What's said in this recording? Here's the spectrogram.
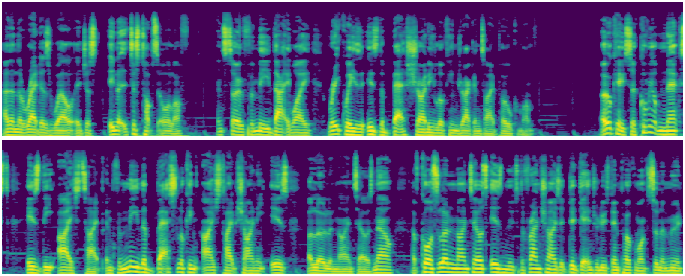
and then the red as well. It just it, it just tops it all off. And so for me, that is why Rayquaza is the best shiny looking dragon type Pokemon. Okay, so coming up next is the Ice type, and for me the best looking Ice type shiny is Alolan Ninetales. Now, of course Alolan Ninetales is new to the franchise, it did get introduced in Pokemon Sun and Moon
